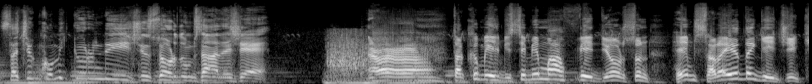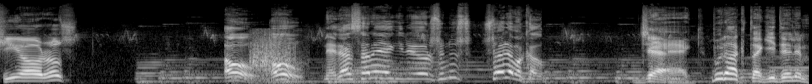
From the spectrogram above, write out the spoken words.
saçın komik göründüğü için sordum sadece. Ah, takım elbisemi mahvediyorsun. Hem saraya da gecikiyoruz. Oh, oh, neden saraya gidiyorsunuz? Söyle bakalım. Jack, bırak da gidelim.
